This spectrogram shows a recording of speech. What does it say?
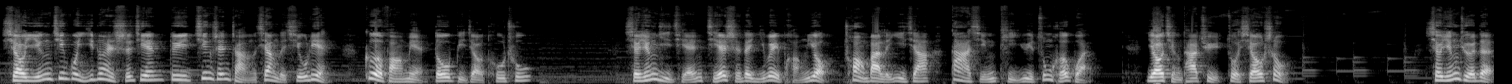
小莹经过一段时间对精神长相的修炼，各方面都比较突出。小莹以前结识的一位朋友，创办了一家大型体育综合馆。邀请他去做销售。小莹觉得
